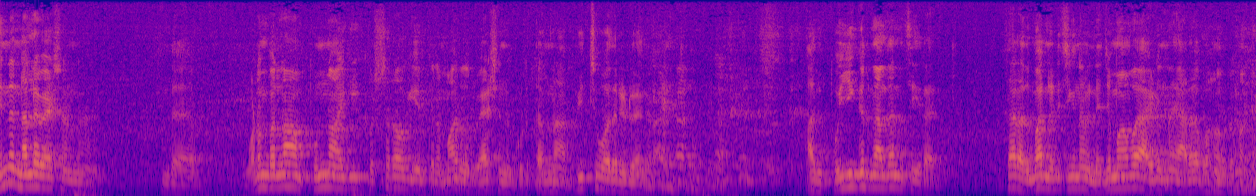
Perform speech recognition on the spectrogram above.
என்ன நல்ல வேஷம்னு? இந்த உடம்பெல்லாம் புண்ணாகி குஷ்டரோகி இருக்கிற மாதிரி ஒரு வேஷனை கொடுத்தோம்னா பிச்சு உதறிடுவேங்கிறாங்க அது பொய்ங்கிறதுனால தானே செய்கிறாரு சார் அது மாதிரி நடிச்சிங்கன்னா நிஜமாகவே ஆகிடும்னா யாராவது பணம் விடுவாங்க?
